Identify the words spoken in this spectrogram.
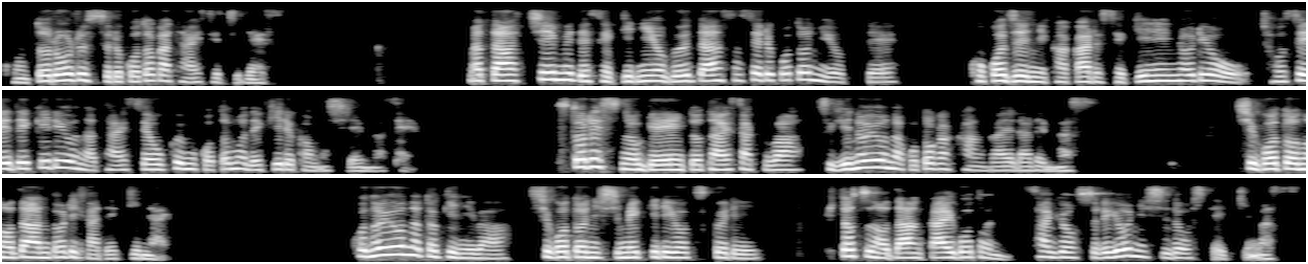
コントロールすることが大切です。また、チームで責任を分担させることによって、個々人にかかる責任の量を調整できるような体制を組むこともできるかもしれません。ストレスの原因と対策は次のようなことが考えられます。仕事の段取りができない。このような時には仕事に締め切りを作り、一つの段階ごとに作業するように指導していきます。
